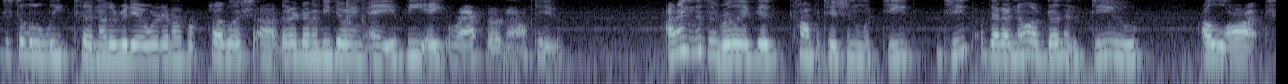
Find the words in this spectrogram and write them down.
just a little leak to another video we're gonna publish. Uh, they're gonna be doing a V8 Raptor now too. I think this is really a good competition with Jeep. Jeep that I know of doesn't do a lot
